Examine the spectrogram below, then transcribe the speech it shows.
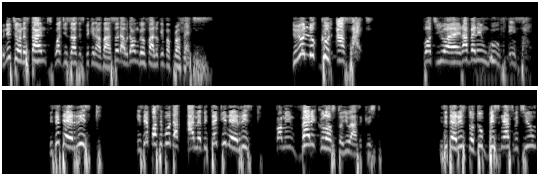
we need to understand what Jesus is speaking about so that we don't go far looking for prophets. Do you look good outside? but you are a ravening wolf inside. Is it a risk? Is it possible that I may be taking a risk coming very close to you as a Christian? Is it a risk to do business with you?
